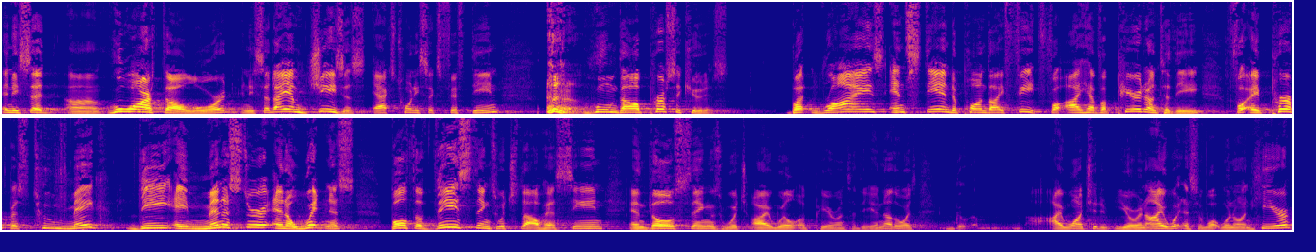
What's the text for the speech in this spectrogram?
And he said, uh, Who art thou, Lord? And he said, I am Jesus, Acts 26, 15, whom thou persecutest. But rise and stand upon thy feet, for I have appeared unto thee for a purpose to make thee a minister and a witness both of these things which thou hast seen, and those things which I will appear unto thee. In other words, I want you to, you're an eyewitness of what went on here,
